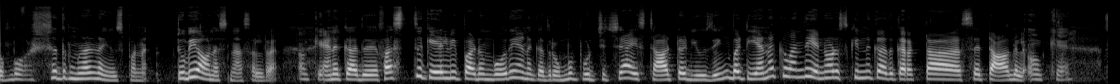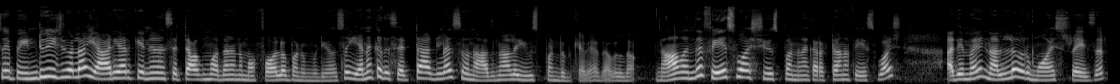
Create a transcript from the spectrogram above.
ரொம்ப வருஷத்துக்கு முன்னாடி நான் யூஸ் பண்ணேன். டு பி ஆனஸ்ட் நான் சொல்கிறேன் Okay. எனக்கு அது ஃபஸ்ட்டு கேள்விப்படும் போது எனக்கு அது ரொம்ப பிடிச்சிச்சு. ஐ ஸ்டார்டட் யூஸிங் பட் எனக்கு வந்து என்னோட ஸ்கின்னுக்கு அது கரெக்டாக செட் ஆகலை. ஓகே ஸோ இப்போ இண்டிவிஜுவலாக யார் யாருக்கு என்னென்ன செட் ஆகுமோ அதானே நம்ம ஃபாலோ பண்ண முடியும். ஸோ எனக்கு அது செட் ஆகலை ஸோ நான் அதனால யூஸ் பண்ணுறது கிடையாது அவ்வளோதான் நான் வந்து ஃபேஸ் வாஷ் யூஸ் பண்ணுவேன் கரெக்டான ஃபேஸ் வாஷ் அதே மாதிரி நல்ல ஒரு மாய்ஸ்சரைசர்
